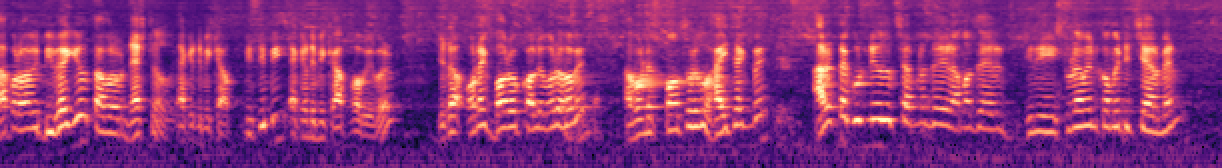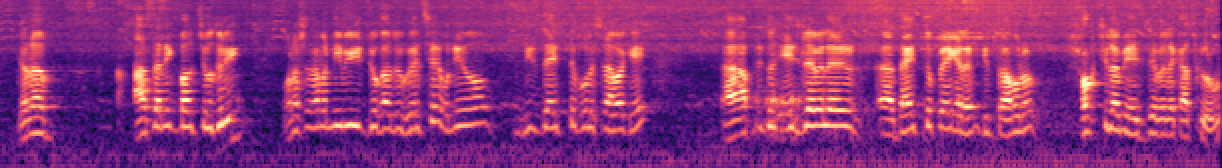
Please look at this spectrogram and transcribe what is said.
তারপর হবে বিভাগীয়, তারপর হবে national academy cup BCB academy cup হবে এবার, যেটা অনেক বড় কলে বড় হবে আমাদের স্পন্সর খুব হাই থাকবে। আরেকটা গুড নিউজ হচ্ছে আপনাদের, আমাদের যিনি টুর্নামেন্ট কমিটির চেয়ারম্যান জনাব আহসান ইকবাল চৌধুরী, ওনার সাথে আমার নিবিড় যোগাযোগ হয়েছে, উনিও নিজ দায়িত্বে বলেছেন আমাকে। আপনি তো এজ লেভেলের দায়িত্ব পেয়ে গেলেন, কিন্তু আমারও শখ ছিল আমি এজ লেভেলে কাজ করব।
